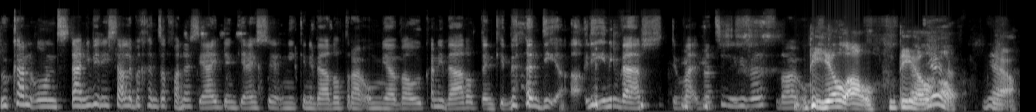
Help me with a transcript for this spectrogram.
Hoe kan ons dan nie weer dieselfde beginsel van as jy dink jy's so uniek in die wêreld draai om jou wel, hoe kan die wêreld dink jy die die univers, die, wat wat is die univers draai om? Die heelal, die heelal. Ja. Ja.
